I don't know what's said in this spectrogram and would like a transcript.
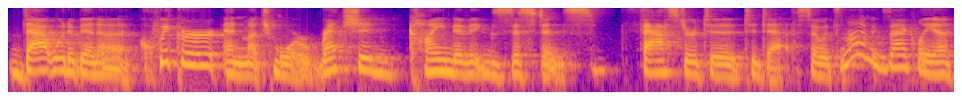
That would have been a quicker and much more wretched kind of existence, faster to, to death. So it's not exactly a,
